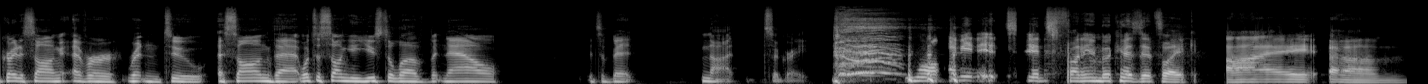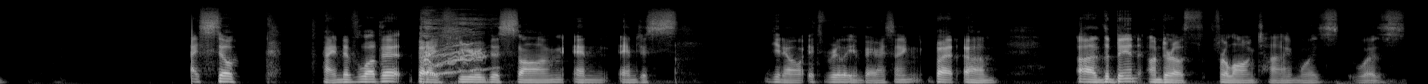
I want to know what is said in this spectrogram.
greatest song ever written to a song that what's a song you used to love, but now it's a bit not so great. well, I mean, it's it's funny because it's like I um I still kind of love it, but I hear this song and and just you know, it's really embarrassing. But um uh the band Underoath for a long time was was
